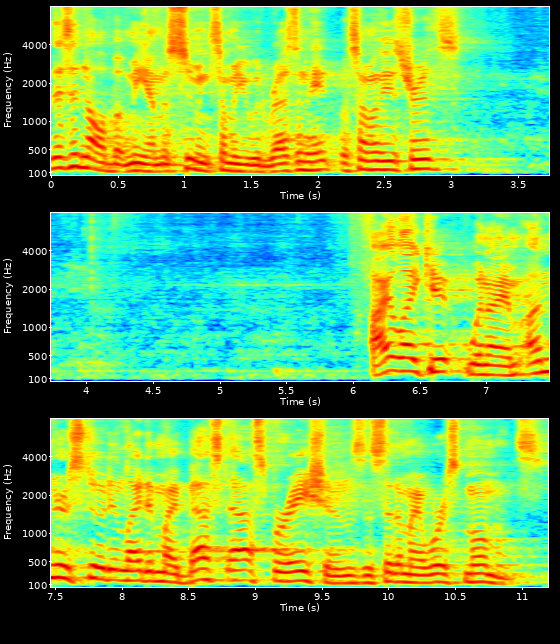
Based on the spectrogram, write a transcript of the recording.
this isn't all about me. I'm assuming some of you would resonate with some of these truths. I like it when I am understood in light of my best aspirations instead of my worst moments.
